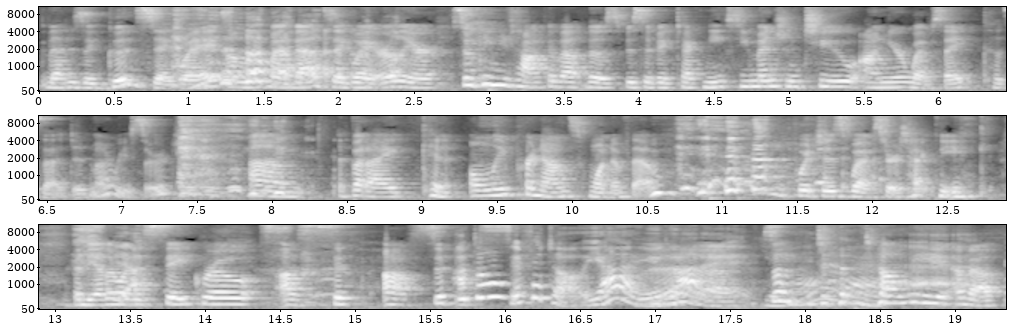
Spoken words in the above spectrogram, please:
that is a good segue, unlike my bad segue earlier. So, can you talk about those specific techniques? You mentioned two on your website because I did my research, um, but I can only pronounce one of them, which is Webster technique, and the other one is sacro occip- occipital. Occipital, yeah, you got it. So, Yeah. tell me about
